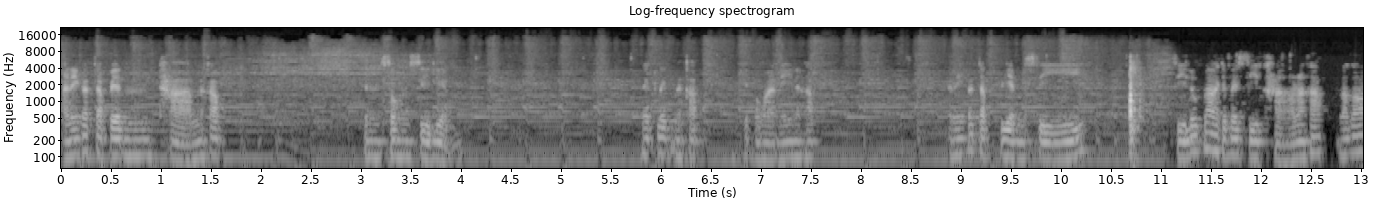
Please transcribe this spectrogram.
อันนี้ก็จะเป็นฐานนะครับ เป็นทรงสี่เหลี่ยม เล็กๆนะครับโอเคประมาณนี้นะครับ อันนี้ก็จะเปลี่ยนสี สีรูปร่างจะเป็นสีขาวนะครับ แล้วก็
